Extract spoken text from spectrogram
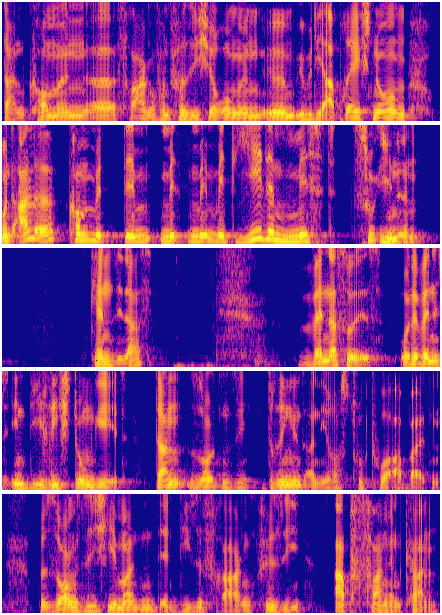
dann kommen äh, Fragen von Versicherungen äh, über die Abrechnung und alle kommen mit dem, mit, mit, mit jedem Mist zu ihnen. Kennen Sie das? Wenn das so ist oder wenn es in die Richtung geht, dann sollten Sie dringend an Ihrer Struktur arbeiten. Besorgen Sie sich jemanden, der diese Fragen für Sie abfangen kann.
